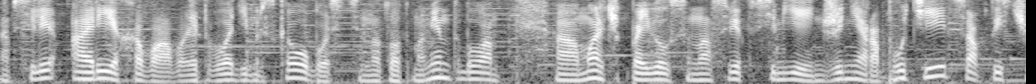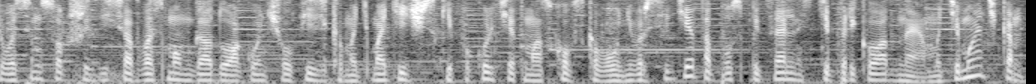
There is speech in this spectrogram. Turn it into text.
в селе Орехово, это Владимирская область на тот момент была. А, мальчик появился на свет в семье инженера-путейца. В 1868 году окончил физико-математический факультет Московского университета по специальности прикладная математика.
